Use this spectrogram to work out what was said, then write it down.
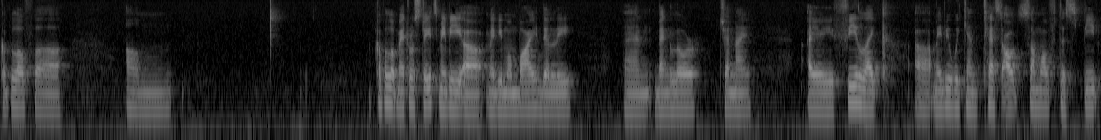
couple of uh, um, couple of metro states maybe uh, maybe mumbai delhi and bangalore chennai. I feel like uh, maybe we can test out some of the speed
